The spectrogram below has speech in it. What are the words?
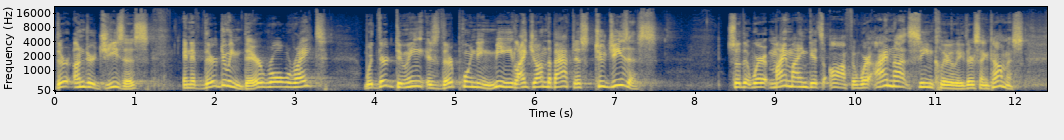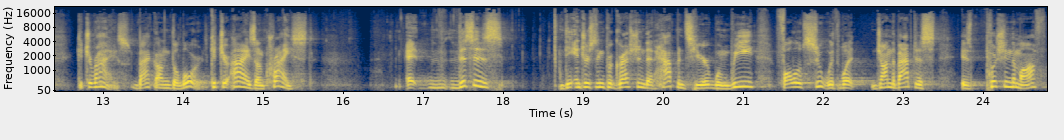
They're under Jesus, and if they're doing their role right, what they're doing is they're pointing me, like John the Baptist, to Jesus. So that where my mind gets off and where I'm not seeing clearly, they're saying, Thomas, get your eyes back on the Lord, get your eyes on Christ. Eh, this is the interesting progression that happens here when we follow suit with what John the Baptist is pushing them off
